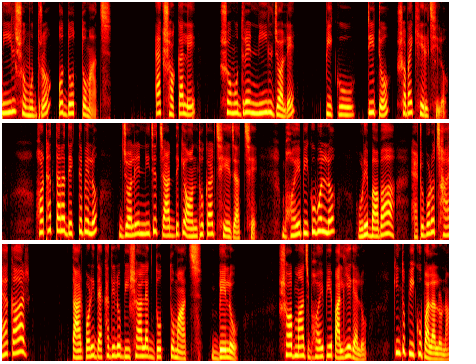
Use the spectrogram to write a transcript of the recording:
নীল সমুদ্র ও দত্ত মাছ। এক সকালে সমুদ্রের নীল জলে পিকু, টিটো সবাই খেলছিল। হঠাৎ তারা দেখতে পেল, জলের নিচে চারদিকে অন্ধকার ছেয়ে যাচ্ছে। ভয়ে পিকু বলল, ওরে বাবা, এত বড় ছায়া কার? তারপরই দেখা দিল বিশাল এক দত্ত মাছ, বেলো। সব মাছ ভয় পেয়ে পালিয়ে গেল, কিন্তু পিকু পালাল না।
